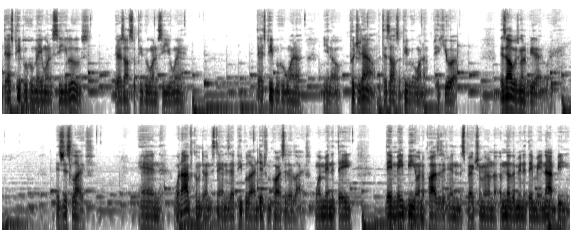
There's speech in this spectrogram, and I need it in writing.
there's people who may want to see you lose. There's also people who want to see you win. There's people who want to, you know, put you down, but there's also people who want to pick you up. It's always going to be that way. It's just life. And what I've come to understand is that people are in different parts of their life. One minute they they may be on the positive end of the spectrum, and on another minute they may not be.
